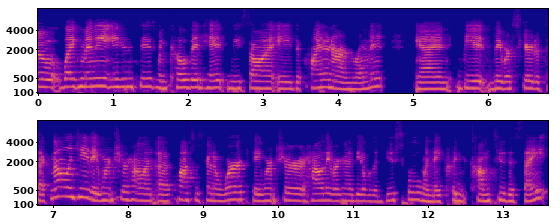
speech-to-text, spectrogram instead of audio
So like many agencies, when COVID hit, we saw a decline in our enrollment and be it they were scared of technology, they weren't sure how a class was going to work, they weren't sure how they were going to be able to do school when they couldn't come to the site.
